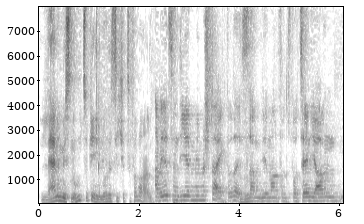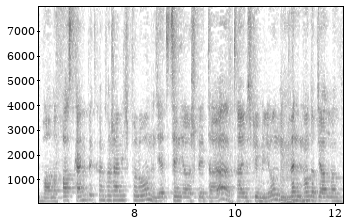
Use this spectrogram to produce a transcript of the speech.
lernen müssen, umzugehen oder sicher zu verwahren. Aber jetzt, wenn die eben immer steigt, oder? Jetzt mhm. sagen wir mal, vor, vor zehn Jahren waren noch fast keine Bitcoins wahrscheinlich verloren und jetzt zehn Jahre später, ja, drei bis vier Millionen. Mhm. Und wenn in 100 Jahren mal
